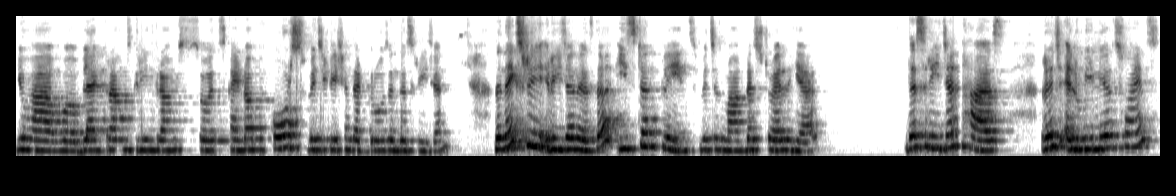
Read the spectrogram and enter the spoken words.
You have uh, black grams, green grams. So it's kind of coarse vegetation that grows in this region. The next re region is the Eastern Plains, which is marked as 12 here. This region has rich alluvial soils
